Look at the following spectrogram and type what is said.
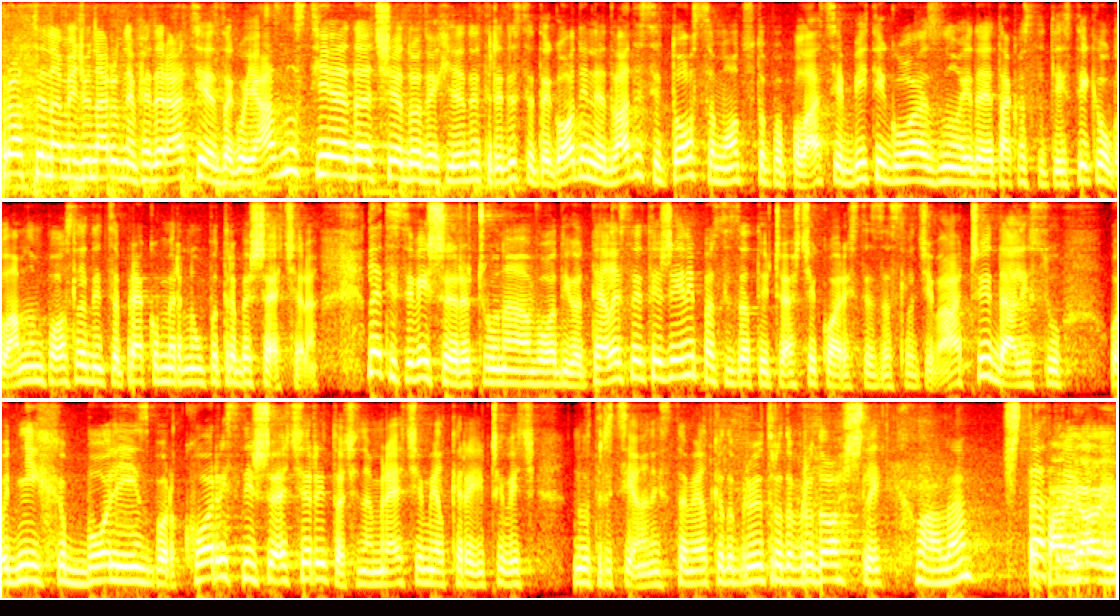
Procena Međunarodne federacije za gojaznost je da će do 2030. godine 28% populacije biti gojazno i da je takva statistika uglavnom posljedica prekomerne upotrebe šećera. Leti se više računa vodi od telesne težini, pa se zato i češće koriste zaslađivači. Da li su od njih bolji izbor korisni šećeri, to će nam reći Milka Rajičević, nutricionista. Milka, dobro jutro, dobrodošli. Hvala. Šta pa treba? ja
